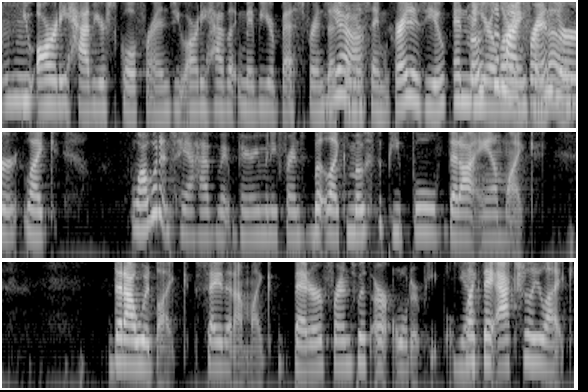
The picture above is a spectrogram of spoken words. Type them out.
Mhm. you already have your school friends. You already have like maybe your best friends that's in the same grade as you. and most of my friends are like well i wouldn't say i have very many friends but like most of the people that i am like that i would like say that i'm like better friends with are older people like they actually like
